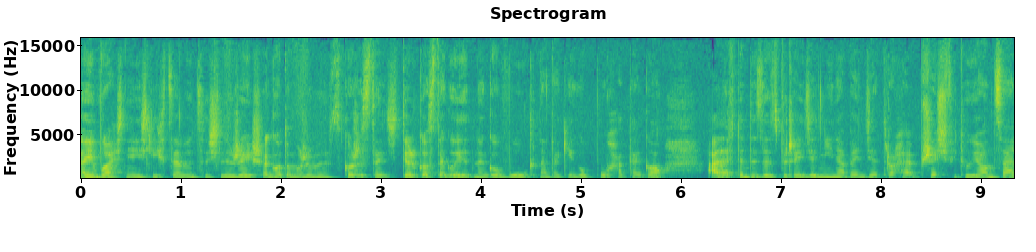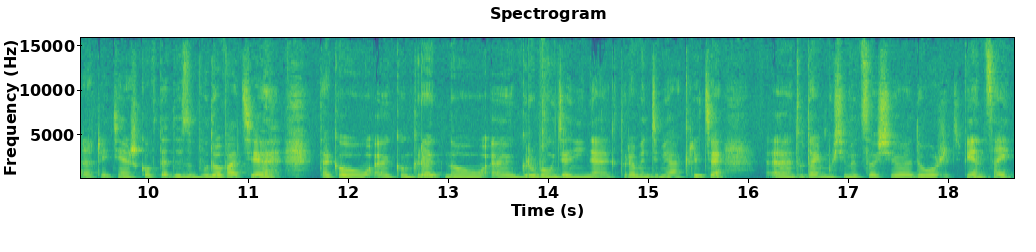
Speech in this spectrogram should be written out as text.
No i właśnie, jeśli chcemy coś lżejszego, to możemy skorzystać tylko z tego jednego włókna, takiego puchatego, ale wtedy zazwyczaj dziannina będzie trochę prześwitująca, raczej ciężko wtedy zbudować e, taką e, konkretną, e, grubą dzianinę, która będzie miała krycie. Tutaj musimy coś dołożyć więcej.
